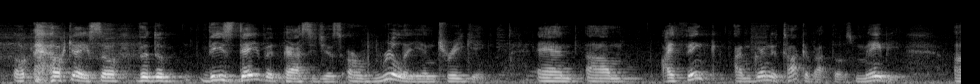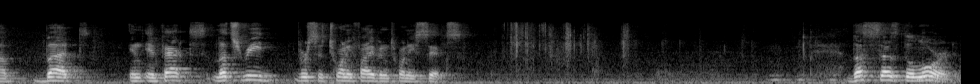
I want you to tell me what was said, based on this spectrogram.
okay. So the, the these David passages are really intriguing, and um, I think I'm going to talk about those maybe. Uh, but in, in fact, let's read verses 25 and 26. Thus says the Lord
